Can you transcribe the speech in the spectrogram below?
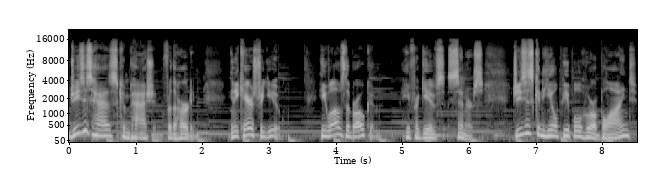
Jesus has compassion for the hurting, and he cares for you. He loves the broken. He forgives sinners. Jesus can heal people who are blind,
